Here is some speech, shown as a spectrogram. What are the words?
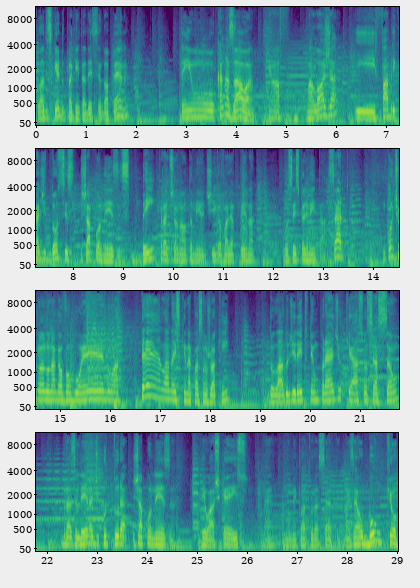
do lado esquerdo para quem tá descendo a pé, né? Tem o Kanazawa, que é uma, uma loja e fábrica de doces japoneses, bem tradicional também, antiga, vale a pena você experimentar, certo? E continuando na Galvão Bueno, até lá na esquina com a São Joaquim, do lado direito tem um prédio que é a Associação Brasileira de Cultura Japonesa. Eu acho que é isso, né? A nomenclatura certa. Mas é o Bunkyo.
